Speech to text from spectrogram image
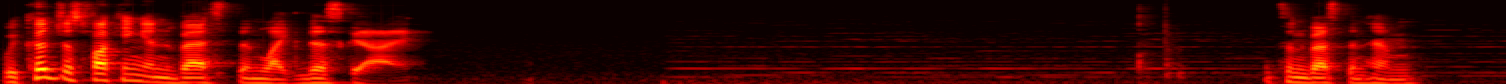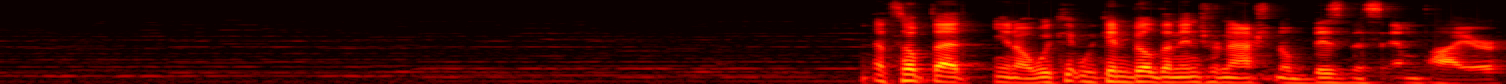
We could just fucking invest in, like, this guy. Let's invest in him. Let's hope that, you know, we can, we can build an international business empire.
